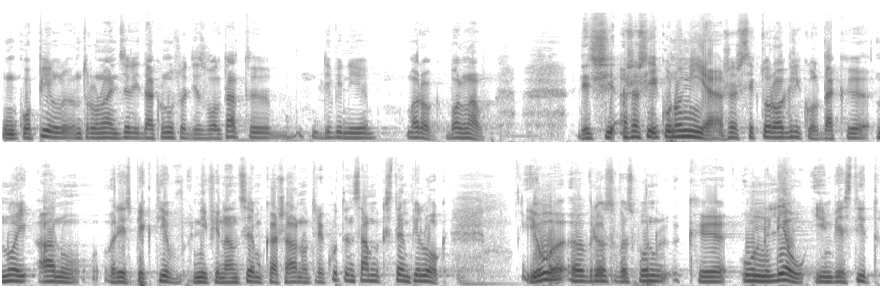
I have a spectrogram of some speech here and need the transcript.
Un copil, într-un an de zile, dacă nu s-a dezvoltat, devine, mă rog, bolnav. Deci așa și economia, așa și sectorul agricol. Dacă noi anul respectiv ne finanțăm ca și anul trecut, înseamnă că stăm pe loc. Eu vreau să vă spun că un leu investit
